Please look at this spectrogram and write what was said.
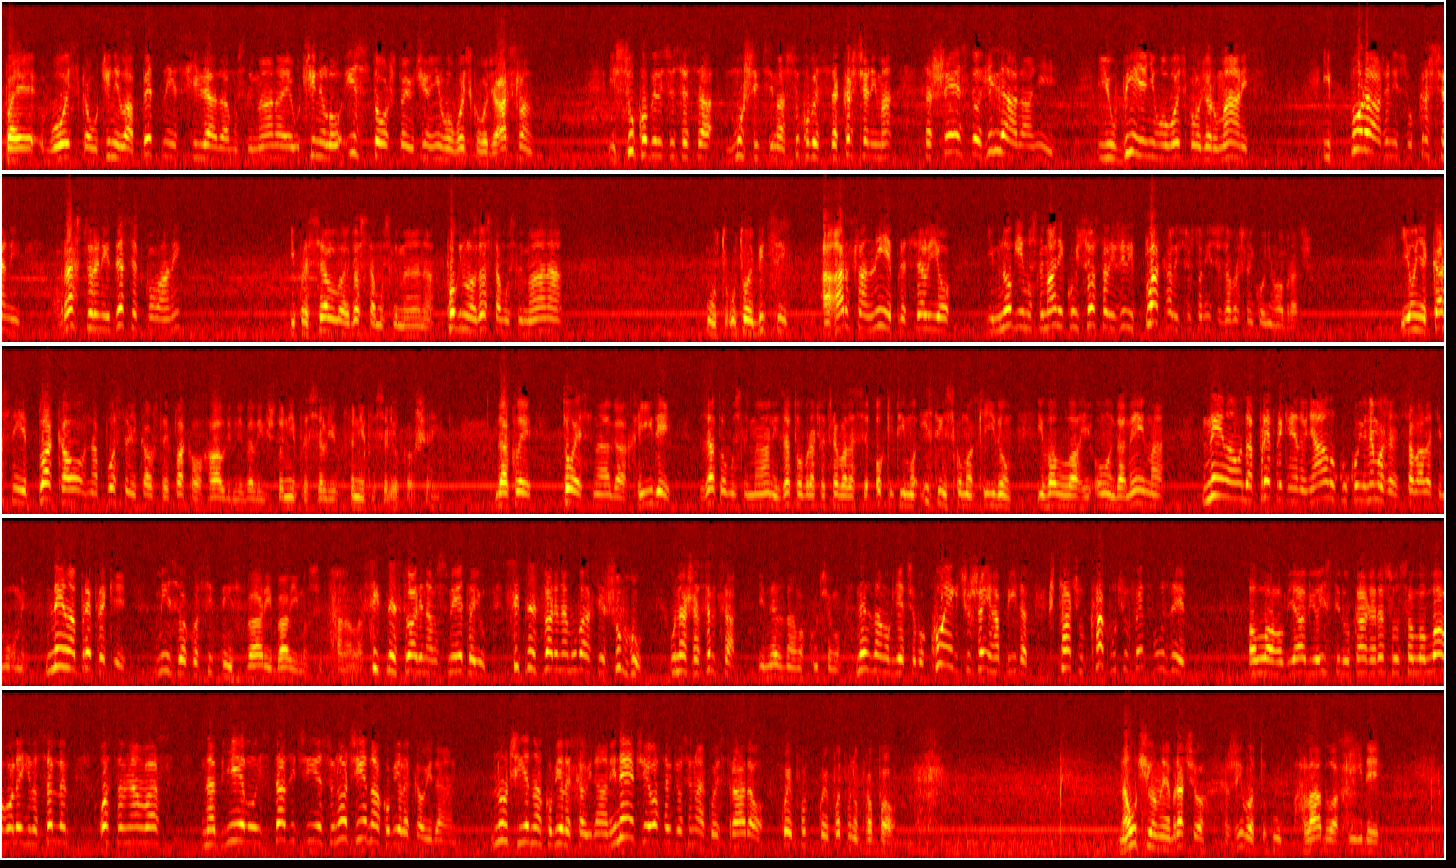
Pa je vojska učinila 15.000 muslimana je učinilo isto što je učinio njihov vojskovođa Arslan. I sukobili su se sa mušicima, sukobili su se sa kršćanima, sa 600.000 njih. I ubijen je njihov vojskovođa Rumanis. I poraženi su kršćani, rastureni, desetkovani. I preselilo je dosta muslimana. Poginulo dosta muslimana u, u toj bitci a Arslan nije preselio i mnogi muslimani koji su ostali živi plakali su što nisu završili kod njihova braća. I on je kasnije plakao na postelji kao što je plakao Halid ibn Velid što nije preselio, što nije preselio kao šehid. Dakle, to je snaga hide, zato muslimani, zato braća treba da se okitimo istinskom akidom i vallahi onda nema Nema onda prepreke na dunjaluku koju ne može savladati mu'min. Nema prepreke. Mi se oko sitnih stvari bavimo, subhanallah. Sitne stvari nam smetaju. Sitne stvari nam uvase šubhu u naša srca. I ne znamo kućemo. Ne znamo gdje ćemo. Kojeg ću šeha pitat? Šta ću? Kakvu ću fetvu uzeti? Allah objavio istinu, kaže Resul sallallahu alaihi wa sallam, ostavljam vas na bijeloj stazi čije su noći jednako bijele kao i dan. Noći jednako bijele kao i dan. I neće ostaviti osim onaj koji je stradao, koji je, koji je potpuno propao. Naučio me, braćo, život u hladu akide.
